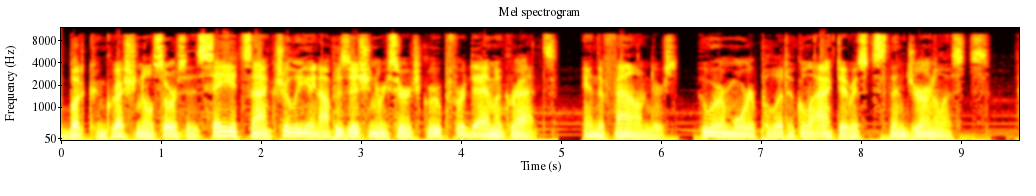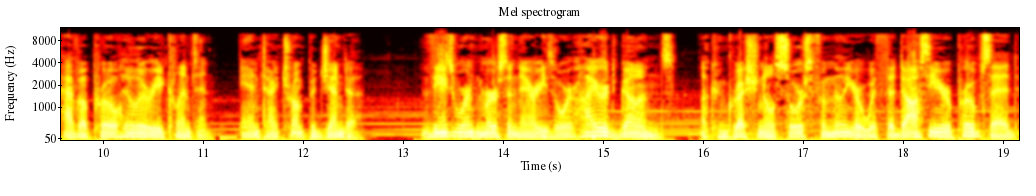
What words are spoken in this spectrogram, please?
But congressional sources say it's actually an opposition research group for Democrats, and the founders, who are more political activists than journalists, have a pro-Hillary Clinton, anti-Trump agenda. These weren't mercenaries or hired guns, a congressional source familiar with the dossier probe said.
